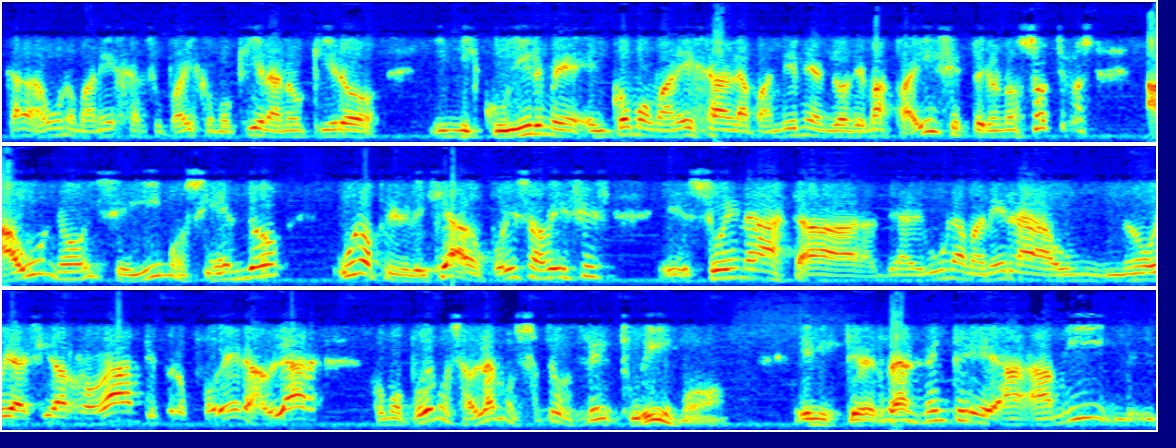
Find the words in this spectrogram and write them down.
cada uno maneja su país como quiera, no quiero inmiscuirme en cómo manejan la pandemia en los demás países, pero nosotros aún hoy seguimos siendo unos privilegiados, por eso a veces eh, suena hasta de alguna manera, un, no voy a decir arrogante, pero poder hablar como podemos hablar nosotros del turismo. Este, realmente a, mí,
